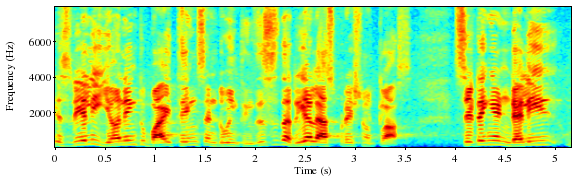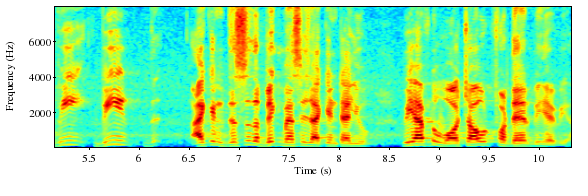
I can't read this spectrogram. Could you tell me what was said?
is really yearning to buy things and doing things. This is the real aspirational class. Sitting in Delhi, we, we, I can, this is a big message I can tell you. We have to watch out for their behavior.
